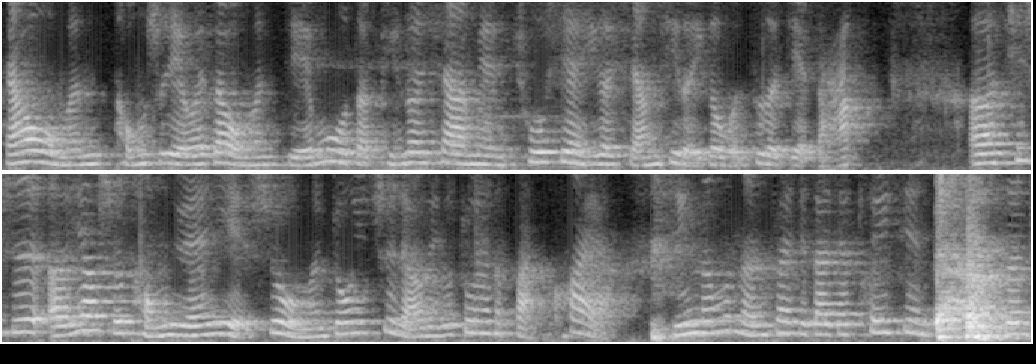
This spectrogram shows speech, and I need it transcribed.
然后我们同时也会在我们节目的评论下面出现一个详细的一个文字的解答。呃，其实呃药食同源也是我们中医治疗的一个重要的板块啊。您能不能再给大家推荐几个增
